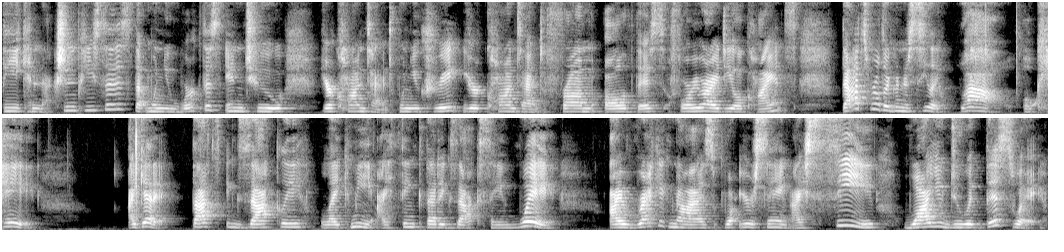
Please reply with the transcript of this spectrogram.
the connection pieces that when you work this into your content, when you create your content from all of this for your ideal clients, that's where they're going to see, like, wow, okay, I get it. That's exactly like me. I think that exact same way. I recognize what you're saying. I see why you do it this way.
